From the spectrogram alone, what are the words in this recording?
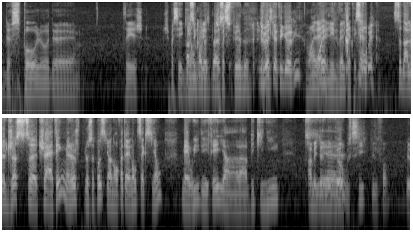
de spa, là, de. Tu sais, je sais pas si c'est ah, Guillaume. c'est pas stupide. Les nouvelles catégories? Ouais, les nouvelles ah, catégories. C'est dans le Just euh, Chatting, mais là, je ne sais pas s'ils en ont fait une autre section. Mais oui, des filles en, bikini. ah, mais t'as des euh, gars aussi qui le font. Ben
